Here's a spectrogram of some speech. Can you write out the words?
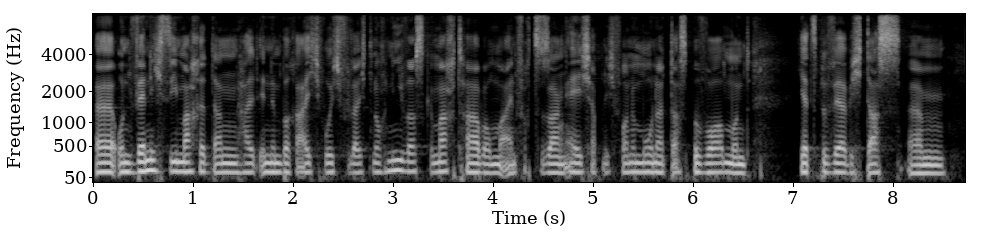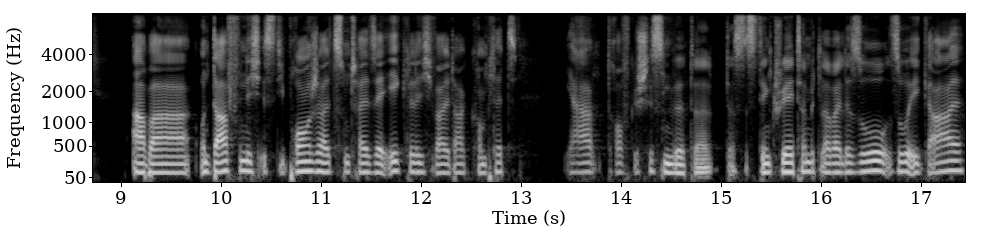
Äh, und wenn ich sie mache, dann halt in dem Bereich, wo ich vielleicht noch nie was gemacht habe, um einfach zu sagen, ey, ich habe mich vor einem Monat das beworben und jetzt bewerbe ich das. Ähm, aber, und da finde ich, ist die Branche halt zum Teil sehr eklig, weil da komplett, ja, drauf geschissen wird. Da, das ist den Creator mittlerweile so, so egal,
